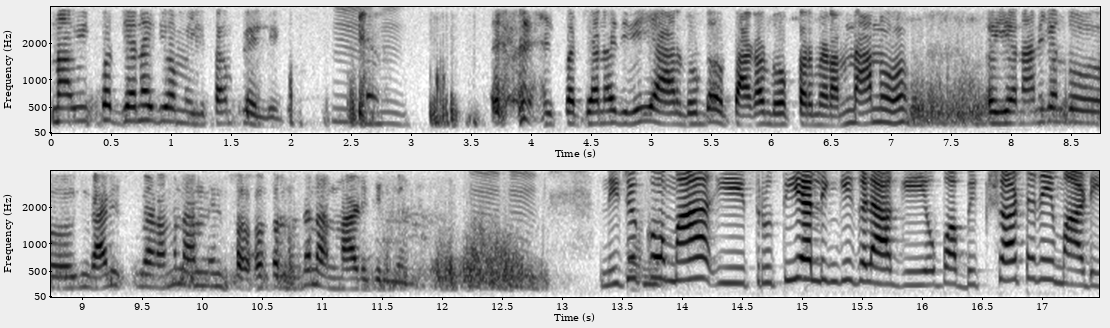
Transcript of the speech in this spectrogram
ನಾವು ಇಪ್ಪತ್ತು ಜನ ಇದೀವಮ್ಮ ಇಲ್ಲಿ ಕಂಪ್ನಿಯಲ್ಲಿ ಹ್ಮ್ ಹ್ಮ್. ಇಪ್ಪತ್ತು ಜನ ಇದೀವಿ ಯಾರು ದುಡ್ಡು ಅವ್ರು ತಗೊಂಡು ಹೋಗ್ತಾರೆ ಮೇಡಮ್. ನಾನು ಅಯ್ಯೋ ನನಗೊಂದು ಹಿಂಗೆ ಅನಿಸ್ತು ಮೇಡಮ್ ನಾನು ನಿನ್ನ ಸ್ವತಂತ್ರದಿಂದ ನಾನು ಮಾಡಿದ್ದೀನಿ ಮೇಡಮ್ ಹ್ಮ್, ಹ್ಮ್. ನಿಜಕ್ಕೂ ಅಮ್ಮ ಈ ತೃತೀಯ ಲಿಂಗಿಗಳಾಗಿ ಒಬ್ಬ ಭಿಕ್ಷಾಟನೆ ಮಾಡಿ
